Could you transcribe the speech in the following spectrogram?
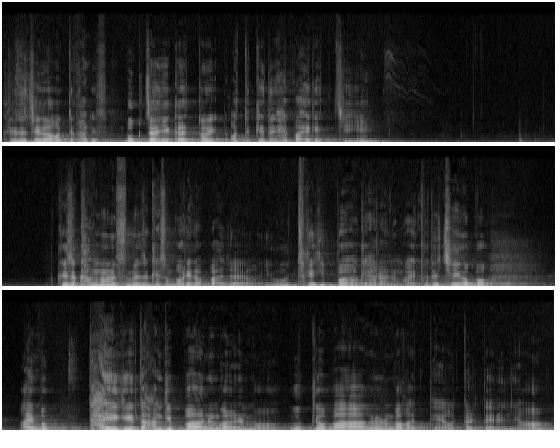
그래도 제가 어떻게 하겠습니까? 목자니까 또 어떻게든 해봐야겠지. 그래서 강론을 쓰면서 계속 머리가 빠져요. 이거 어떻게 기뻐하게 하라는 거야? 도대체 이거 뭐, 아니 뭐, 다 얘기해도 안 기뻐하는 걸 뭐, 웃겨봐. 그러는 것 같아. 어떨 때는요.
